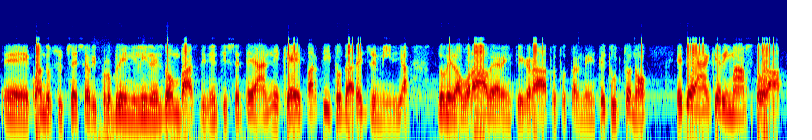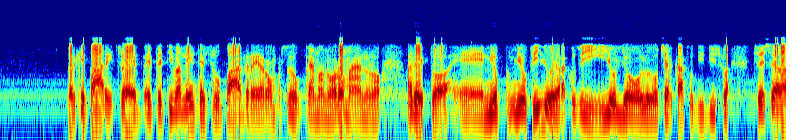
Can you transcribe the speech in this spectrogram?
eh, quando successero i problemi lì nel Donbass di 27 anni, che è partito da Reggio Emilia, dove lavorava, era integrato totalmente tutto, no? ed è anche rimasto là perché pare, cioè, effettivamente il suo padre, lo chiamano Romano, no? ha detto eh, mio, mio, figlio era così, io gli ho, l'ho cercato di dissuadere, cioè si era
